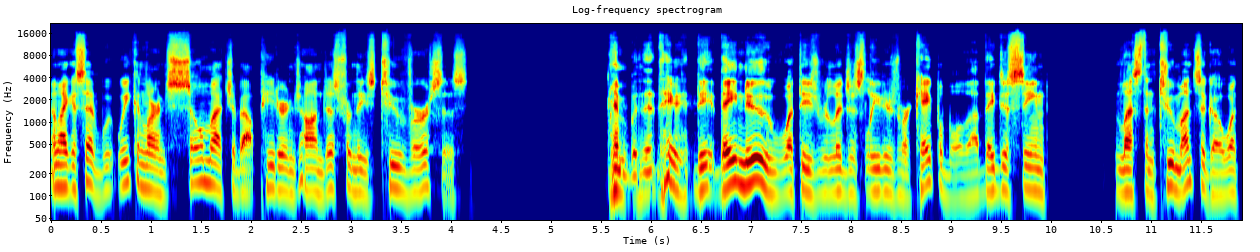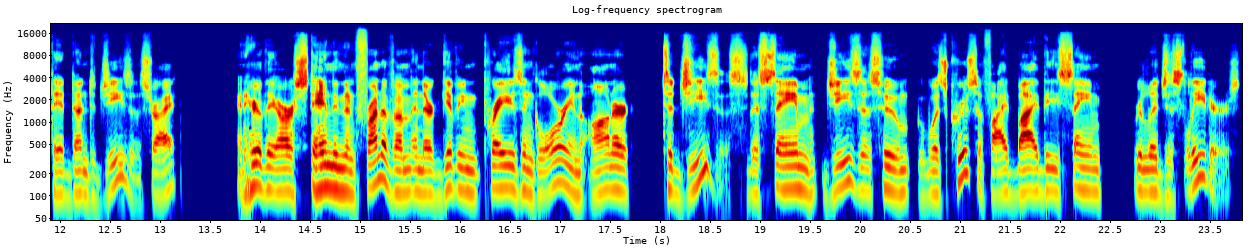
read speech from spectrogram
And like I said, we, we can learn so much about Peter and John just from these two verses. And they, they, they knew what these religious leaders were capable of. They just seen less than two months ago what they had done to Jesus, right? And here they are standing in front of him and they're giving praise and glory and honor to Jesus, the same Jesus who was crucified by these same religious leaders.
